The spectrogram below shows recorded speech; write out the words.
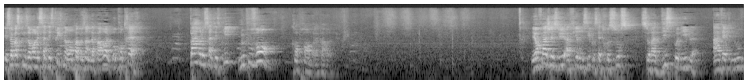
Et c'est parce que nous avons le Saint-Esprit que nous n'avons pas besoin de la parole. Au contraire, par le Saint-Esprit, nous pouvons comprendre la parole. Et enfin, Jésus affirme ici que cette ressource sera disponible avec nous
